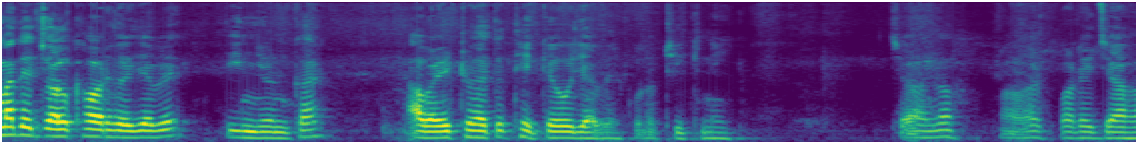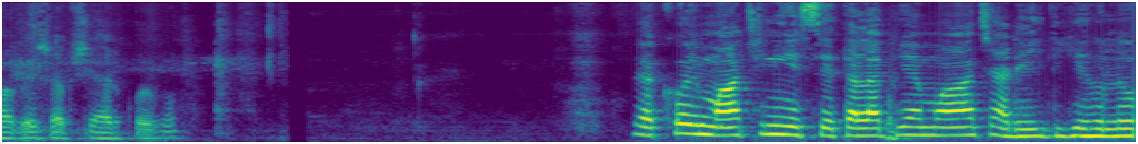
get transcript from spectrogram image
আমাদের জল খাওয়ার হয়ে যাবে তিনজনকার। আবার একটু হয়তো থেকেও যাবে, কোনো ঠিক নেই। চলো, আবার পরে যা হবে, সব শেয়ার করব। দেখো, এই মাছ নিয়ে এসছে, তেলাপিয়া মাছ, আর এইদিকে হলো,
